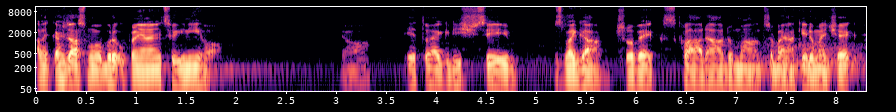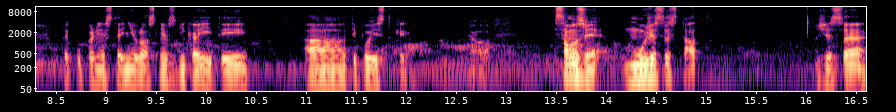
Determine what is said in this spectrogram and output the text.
ale každá smlouva bude úplně na něco jiného. Jo? Je to, jak když si z lega člověk skládá doma třeba nějaký domeček, tak úplně stejně vlastně vznikají ty, a, ty pojistky. Jo. Samozřejmě může se stát, že se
